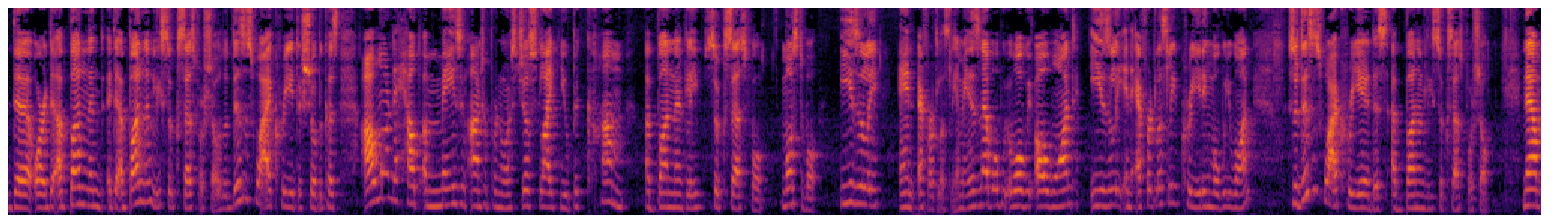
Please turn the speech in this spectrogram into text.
the or the abundant the abundantly successful show so this is why i create the show because i want to help amazing entrepreneurs just like you become abundantly successful. Most of all, easily and effortlessly. I mean, isn't that what we, what we all want? Easily and effortlessly creating what we want. So this is why I created this abundantly successful show. Now,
